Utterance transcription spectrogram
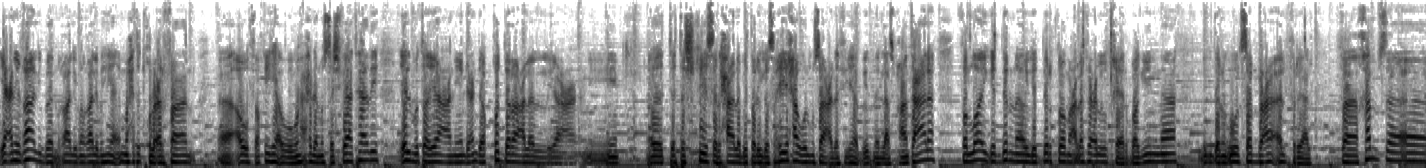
يعني غالبا غالبا غالبا هي إما حتدخل عرفان آه أو فقيه أو أحد المستشفيات. هذه المت يعني اللي عندها قدرة على يعني آه تشخيص الحالة بطريقة صحيحة والمساعدة فيها بإذن الله سبحانه وتعالى. فالله يقدرنا ويقدركم على فعل الخير. باقي لنا نقدر نقول سبعة ألف ريال. فخمسة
